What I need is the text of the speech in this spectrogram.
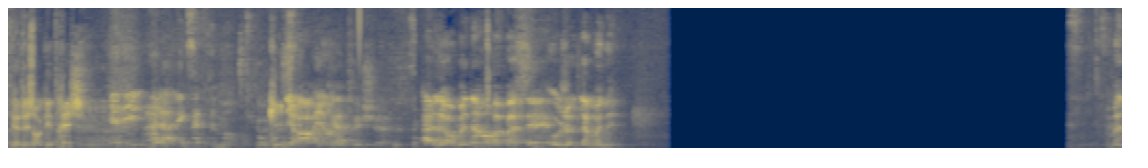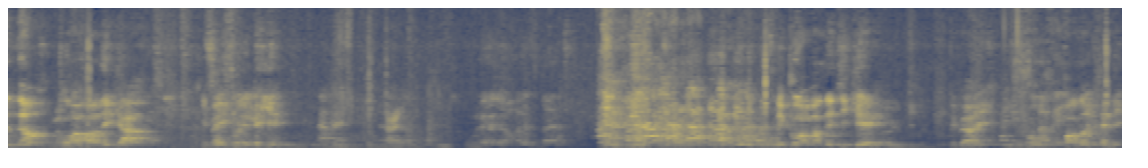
Il y a des gens qui trichent Il y a des... Voilà, exactement. Qui dira rien. Alors maintenant, on va passer au jeu de la monnaie. Maintenant, pour avoir des cartes, eh ben, il faut les payer. Ouh là là, on va se battre. Et pour avoir des tickets, eh ben, il faut prendre un crédit.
